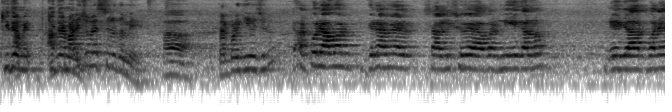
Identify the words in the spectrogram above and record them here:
কি? দিয়ে মে- কি দিয়ে আপনার বাড়ি মেরেছে? চলে এসেছিল তো মেয়ে? হ্যাঁ। তারপরে কি হয়েছিল? তারপরে আবার গ্রামের সালিশ হয়ে আবার নিয়ে গেল। নিয়ে যাওয়ার পরে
